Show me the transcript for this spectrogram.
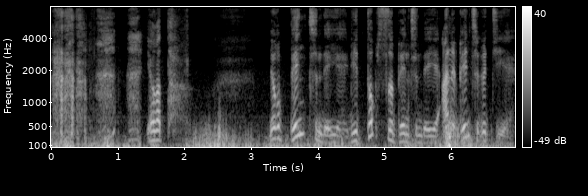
요것다. 요거 벤츠인데 얘. 리톱스 벤츠인데 얘. 안에 벤츠 그치 얘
